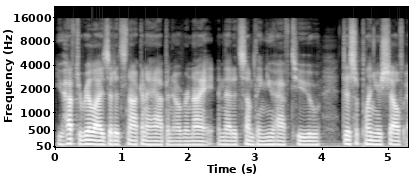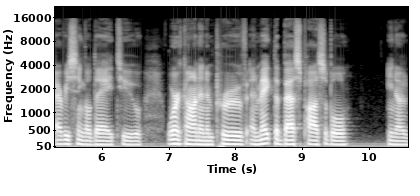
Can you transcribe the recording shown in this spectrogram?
you have to realize that it's not going to happen overnight and that it's something you have to discipline yourself every single day to work on and improve and make the best possible, you know,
